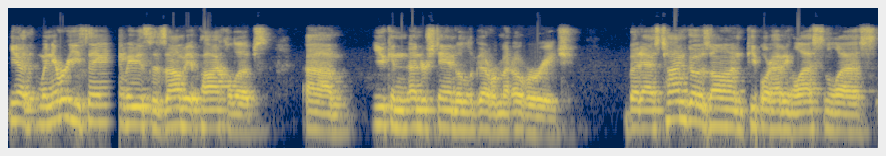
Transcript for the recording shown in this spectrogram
you know, whenever you think maybe it's a zombie apocalypse, um, you can understand a little government overreach. But as time goes on, people are having less and less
